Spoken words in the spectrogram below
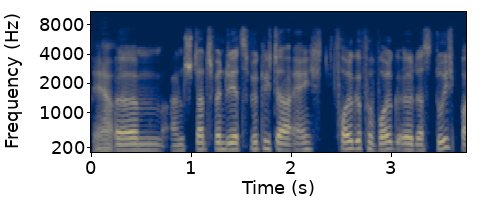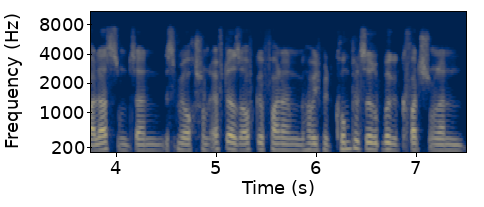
Ja. Ähm, anstatt wenn du jetzt wirklich da eigentlich Folge für Folge äh, das durchballerst und dann ist mir auch schon öfters aufgefallen, dann habe ich mit Kumpels darüber gequatscht und dann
